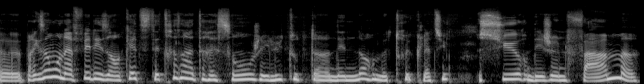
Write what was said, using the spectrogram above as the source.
Euh, par exemple, on a fait des enquêtes, c'était très intéressant. J'ai lu tout un énorme truc là-dessus sur des jeunes femmes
